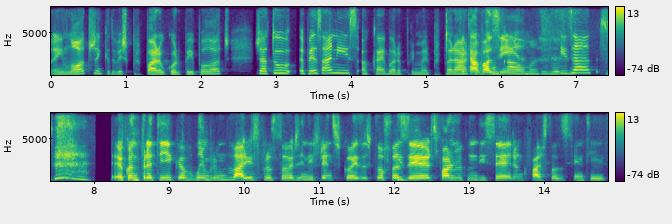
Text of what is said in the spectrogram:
em lotes, em cada vez que preparo o corpo para ir para lotes, já estou a pensar nisso. Ok, bora primeiro preparar Fica a com vozinha. calma. Exato. Eu, quando pratico, eu lembro-me de vários professores em diferentes coisas que estou a fazer, de forma que me disseram que faz todo o sentido.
